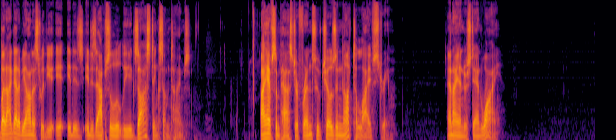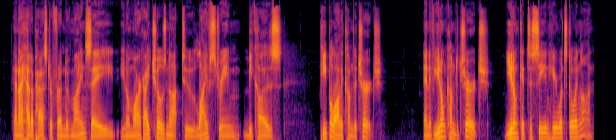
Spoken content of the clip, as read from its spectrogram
but I got to be honest with you, it, it is it is absolutely exhausting sometimes. I have some pastor friends who've chosen not to live stream, and I understand why. And I had a pastor friend of mine say, you know, Mark, I chose not to live stream because people ought to come to church. And if you don't come to church, you don't get to see and hear what's going on.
